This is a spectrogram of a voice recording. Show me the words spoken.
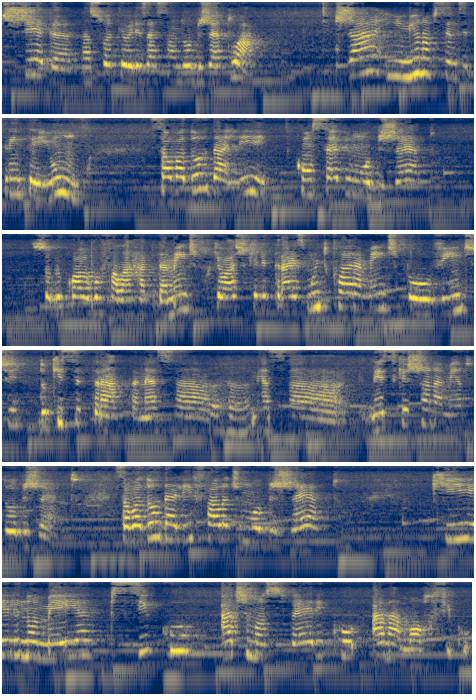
chega na sua teorização do objeto A. Já em 1931, Salvador Dali concebe um objeto sobre o qual eu vou falar rapidamente, porque eu acho que ele traz muito claramente para o ouvinte do que se trata nessa, uhum. nessa, nesse questionamento do objeto. Salvador Dali fala de um objeto que ele nomeia psicoatmosférico anamórfico.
